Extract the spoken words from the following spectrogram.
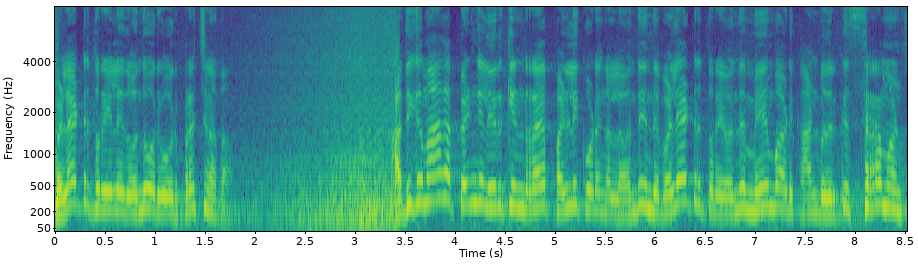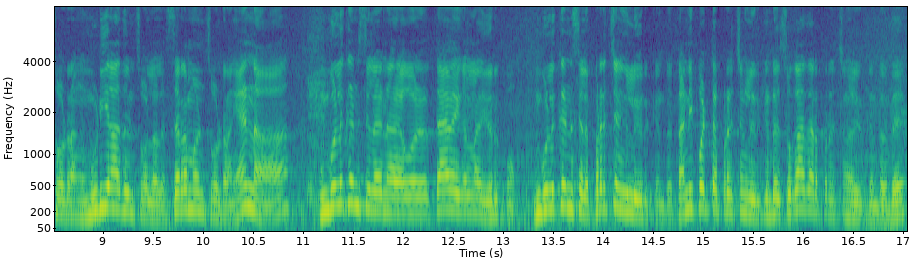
விளையாட்டுத் துறையில் இது வந்து ஒரு ஒரு பிரச்சனை தான். அதிகமாக பெண்கள் இருக்கின்ற பள்ளிக்கூடங்களில் வந்து இந்த விளையாட்டுத்துறை வந்து மேம்பாடு காண்பதற்கு சிரமம்னு சொல்கிறாங்க முடியாதுன்னு சொல்லலை சிரமம்னு சொல்கிறாங்க ஏன்னா உங்களுக்குன்னு சில ஒரு தேவைகள்லாம் இருக்கும். உங்களுக்குன்னு சில பிரச்சனைகள் இருக்கின்றது. தனிப்பட்ட பிரச்சனைகள் இருக்கின்றது சுகாதார பிரச்சனைகள் இருக்கின்றது.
